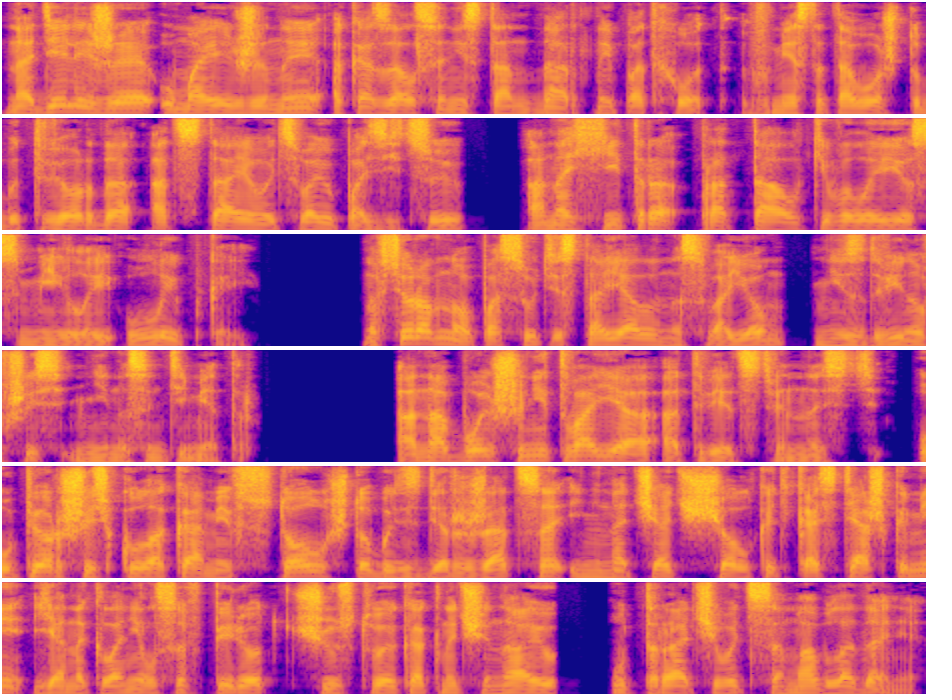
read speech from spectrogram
На деле же у моей жены оказался нестандартный подход. Вместо того, чтобы твердо отстаивать свою позицию, она хитро проталкивала ее с милой улыбкой. Но все равно, по сути, стояла на своем, не сдвинувшись ни на сантиметр. Она больше не твоя ответственность. Упершись кулаками в стол, чтобы сдержаться и не начать щелкать костяшками, я наклонился вперед, чувствуя, как начинаю утрачивать самообладание.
